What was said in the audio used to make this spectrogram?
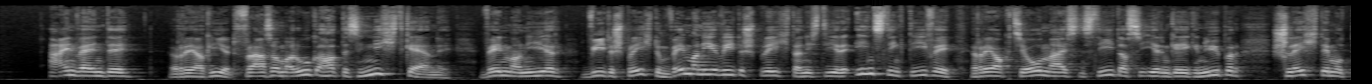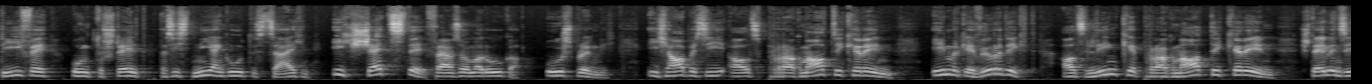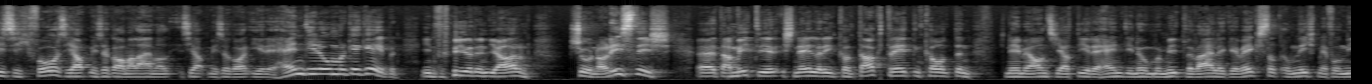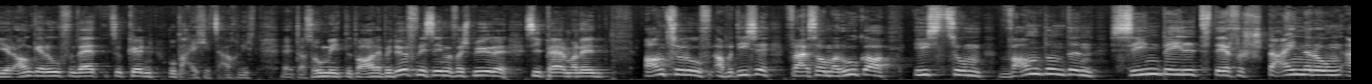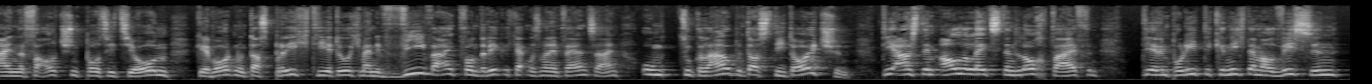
Einwände reagiert. Frau Sommaruga hat es nicht gerne, wenn man ihr widerspricht. Und wenn man ihr widerspricht, dann ist ihre instinktive Reaktion meistens die, dass sie ihrem Gegenüber schlechte Motive unterstellt. Das ist nie ein gutes Zeichen. Ich schätzte Frau Sommaruga ursprünglich. Ich habe sie als Pragmatikerin immer gewürdigt, als linke Pragmatikerin. Stellen Sie sich vor, sie hat mir sogar mal einmal, sie hat mir sogar ihre Handynummer gegeben in früheren Jahren journalistisch, äh, damit wir schneller in Kontakt treten konnten. Ich nehme an, sie hat ihre Handynummer mittlerweile gewechselt, um nicht mehr von mir angerufen werden zu können, wobei ich jetzt auch nicht äh, das unmittelbare Bedürfnis immer verspüre, sie permanent anzurufen. Aber diese Frau Sommaruga ist zum wandelnden Sinnbild der Versteinerung einer falschen Position geworden und das bricht hier durch. Ich meine, wie weit von der Wirklichkeit muss man entfernt sein, um zu glauben, dass die Deutschen, die aus dem allerletzten Loch pfeifen, deren Politiker nicht einmal wissen,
